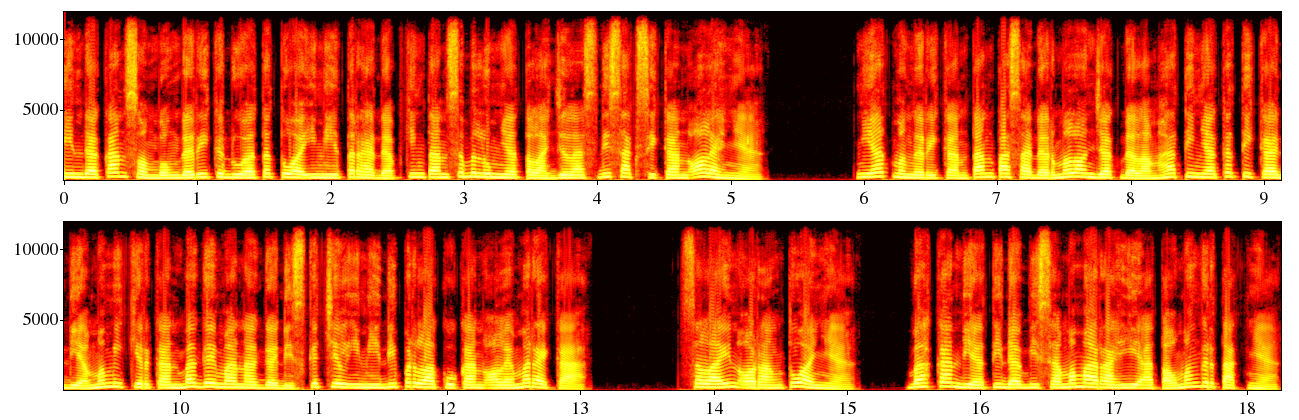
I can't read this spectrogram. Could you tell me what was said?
Tindakan sombong dari kedua tetua ini terhadap King Tan sebelumnya telah jelas disaksikan olehnya. Niat mengerikan tanpa sadar melonjak dalam hatinya ketika dia memikirkan bagaimana gadis kecil ini diperlakukan oleh mereka. Selain orang tuanya, bahkan dia tidak bisa memarahi atau menggertaknya.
